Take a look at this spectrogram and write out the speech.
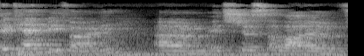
it can be fun. Um, it's just a lot of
